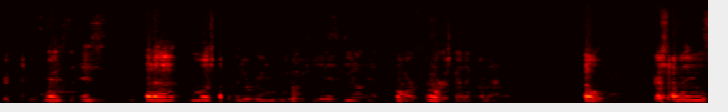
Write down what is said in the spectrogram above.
Chris Hemsworth is gonna most likely renegotiate his deal if Thor 4 is gonna come out. So Chris Evans,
